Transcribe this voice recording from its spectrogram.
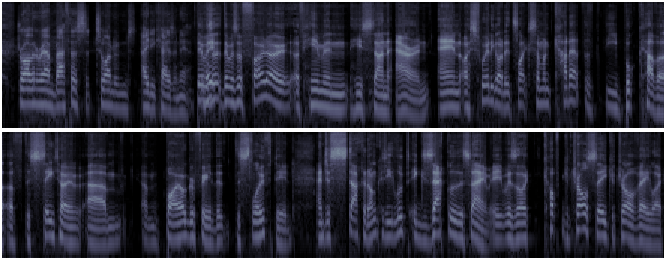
driving around Bathurst at 280 k's an hour. There was a, there was a photo of him and his son Aaron, and I swear to God, it's like someone cut out the, the book cover of the Ceto um, um, biography that the sleuth did and just stuck it on because he looked exactly the same. It was like cop, Control C, Control V, like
